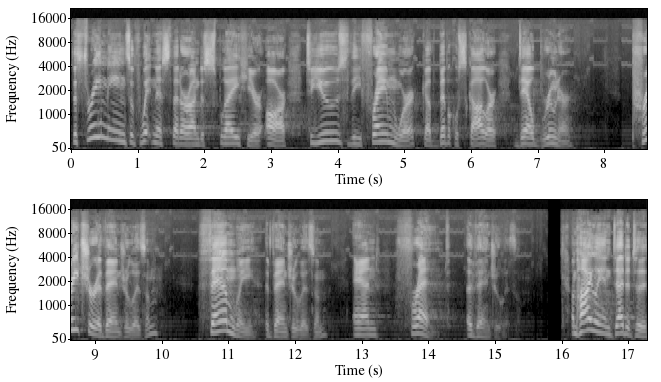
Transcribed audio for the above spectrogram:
The three means of witness that are on display here are, to use the framework of biblical scholar Dale Bruner, preacher evangelism, family evangelism, and friend evangelism. I'm highly indebted to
